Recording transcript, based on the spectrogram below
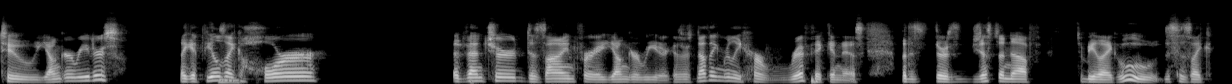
to younger readers. Like it feels mm. like horror adventure designed for a younger reader because there's nothing really horrific in this, but there's just enough to be like, ooh, this is like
